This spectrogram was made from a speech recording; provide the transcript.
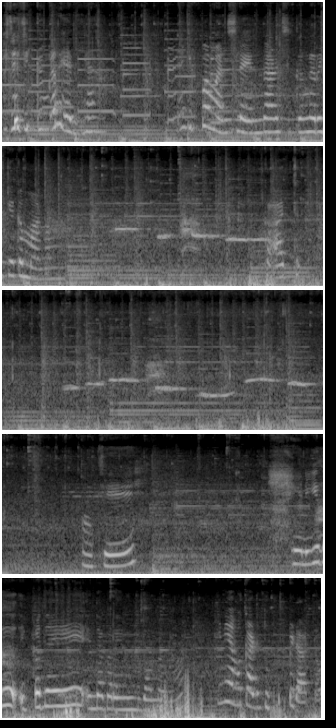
പക്ഷേ ചിക്കൻ കറി ചിക്കൻ കറിക്കൊക്കെ മണം. കാറ്റ്. ഓക്കേ. എനിക്കിത് ഇപ്പത്തേ എന്താ പറയുന്നത് ഇതാണ് ഇനി നമുക്ക് അടുത്ത് ഉപ്പിടാട്ടോ.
